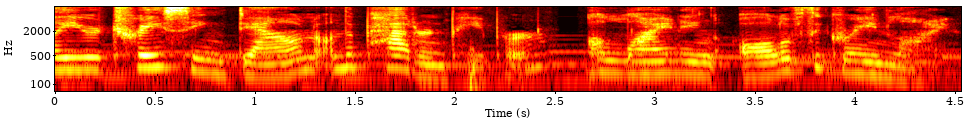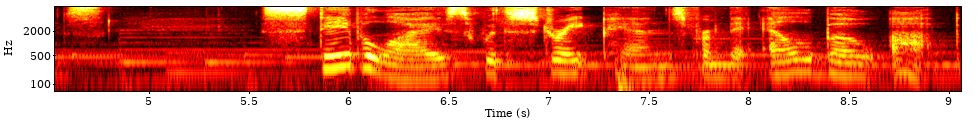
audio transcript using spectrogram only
Lay your tracing down on the pattern paper, aligning all of the grain lines. Stabilize with straight pins from the elbow up.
